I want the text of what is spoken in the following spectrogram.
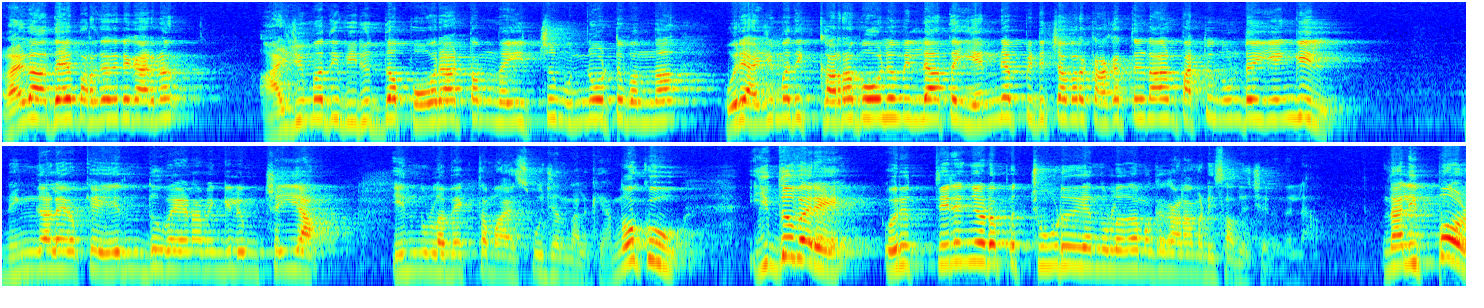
അതായത് അദ്ദേഹം പറഞ്ഞതിന്റെ കാരണം അഴിമതി വിരുദ്ധ പോരാട്ടം നയിച്ച് മുന്നോട്ട് വന്ന ഒരു അഴിമതി കറ പോലും ഇല്ലാത്ത എന്നെ പിടിച്ചവർക്ക് അകത്തിടാൻ പറ്റുന്നുണ്ട് എങ്കിൽ നിങ്ങളെയൊക്കെ എന്തു വേണമെങ്കിലും ചെയ്യാം എന്നുള്ള വ്യക്തമായ സൂചന നൽകുക നോക്കൂ ഇതുവരെ ഒരു തിരഞ്ഞെടുപ്പ് ചൂട് എന്നുള്ളത് നമുക്ക് കാണാൻ വേണ്ടി സാധിച്ചിരുന്നില്ല. എന്നാൽ ഇപ്പോൾ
